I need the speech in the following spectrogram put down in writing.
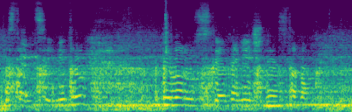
Станция метро Белорусская. Конечная остановка. Сереж, я что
